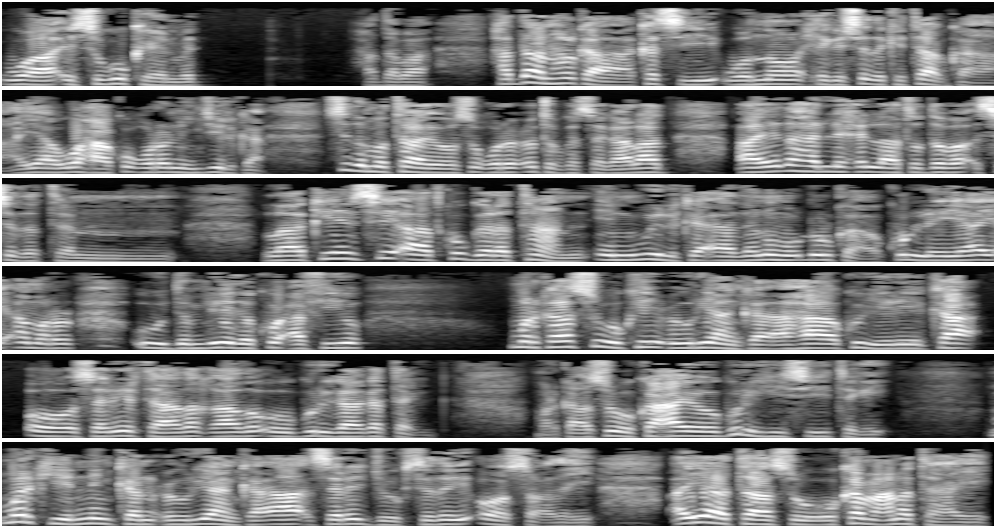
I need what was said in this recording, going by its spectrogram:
Waa isugu keen mid haddaba. Haddaan halkaa ka sii wadno xigashada kitaabka ayaa waxaa ku qoran injiilka sida matayos u qoray cutubka sagaalaad aayadaha lix ilaa toddoba sida tan. Laakiin si aad ku garataan in wiilka aadanuhu dhulka ku leeyahay amar uu dembiyada ku cafiyo markaasuu kii cuuryaanka ahaa ku yidhi kac oo sariirtaada qaado oo gurigaaga tag. Markaasuu kacay oo gurigiisii tegey markii ninkan cuuryaanka ah sare joogsaday oo socday ayaa taasu ka macno tahay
